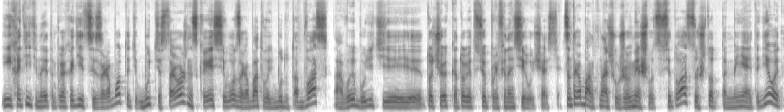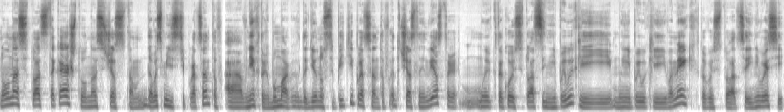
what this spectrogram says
и хотите на этом проходиться и заработать, будьте осторожны, скорее всего, зарабатывать будут об вас, а вы будете тот человек, который это все профинансирует части. Центробанк начал уже вмешиваться в ситуацию, что-то там меняет и делает, но у нас ситуация такая, что у нас сейчас там до 80%, а в некоторых бумагах до 95% это частные инвесторы. Мы к такой ситуации не привыкли, и мы не привыкли привыкли и в Америке к такой ситуации, и не в России.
